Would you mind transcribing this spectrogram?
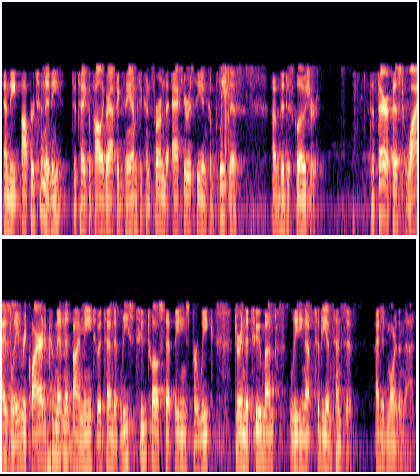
and the opportunity to take a polygraph exam to confirm the accuracy and completeness of the disclosure. The therapist wisely required a commitment by me to attend at least two 12 step meetings per week during the two months leading up to the intensive. I did more than that.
